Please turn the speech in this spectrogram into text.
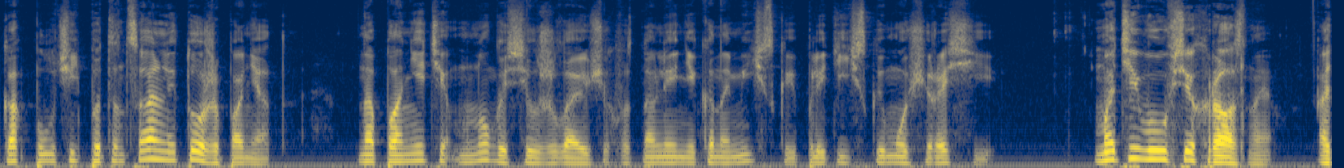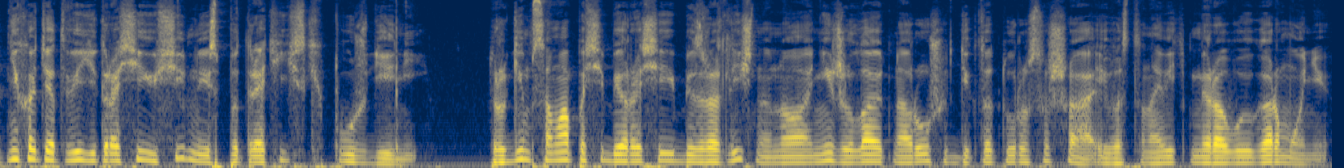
Как получить потенциальный тоже понятно. На планете много сил, желающих восстановления экономической и политической мощи России. Мотивы у всех разные. Одни хотят видеть Россию сильной из патриотических побуждений. Другим сама по себе Россия безразлична, но они желают нарушить диктатуру США и восстановить мировую гармонию.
